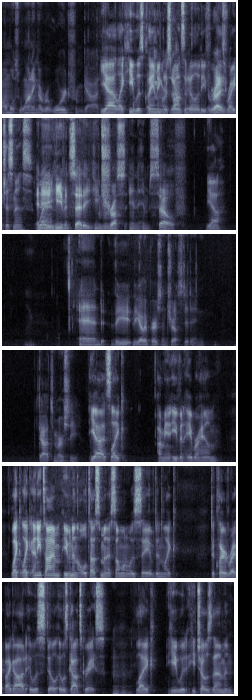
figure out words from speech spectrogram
almost wanting a reward from God. Yeah, like he was claiming deserved it. responsibility for Right. his righteousness. And when- he even said it, he Mhm. trusts in himself yeah, and the the other person trusted in God's mercy. yeah, it's like, I mean, even Abraham, like like anytime, even in the Old Testament, if someone was saved and like declared right by God, it was still it was God's grace. Like he would he chose them and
